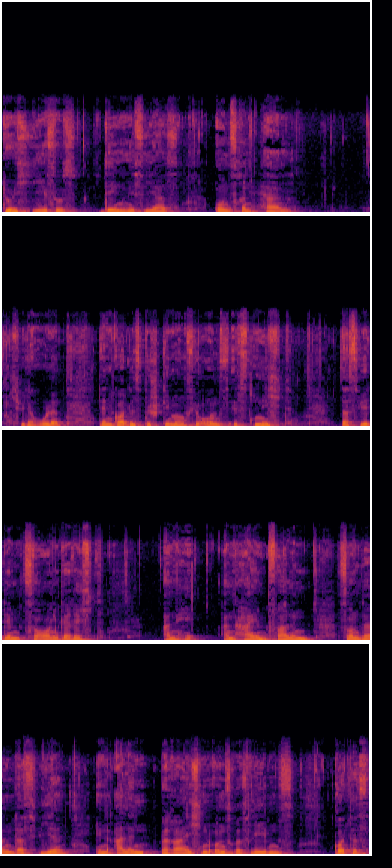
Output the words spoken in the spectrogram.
durch Jesus, den Messias, unseren Herrn. Ich wiederhole, denn Gottes Bestimmung für uns ist nicht, dass wir dem Zorngericht anheimfallen, sondern dass wir in allen Bereichen unseres Lebens Gottes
